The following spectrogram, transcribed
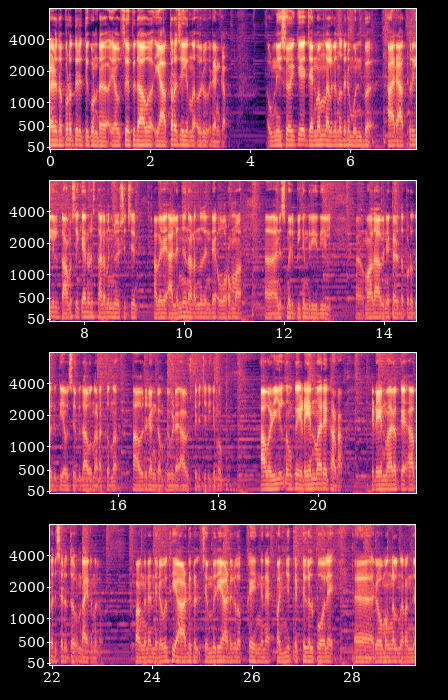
കഴുതപ്പുറത്തിരുത്തിക്കൊണ്ട് യൗസേ പിതാവ് യാത്ര ചെയ്യുന്ന ഒരു രംഗം. ഉണ്ണീശോയ്ക്ക് ജന്മം നൽകുന്നതിന് മുൻപ് ആ രാത്രിയിൽ താമസിക്കാനൊരു സ്ഥലം അന്വേഷിച്ച് അവരെ അലഞ്ഞു നടന്നതിന്റെ ഓർമ്മ അനുസ്മരിപ്പിക്കുന്ന രീതിയിൽ മാതാവിനെ കഴുതപ്പുറത്തിരുത്തി യൗസേ പിതാവ് നടക്കുന്ന ആ ഒരു രംഗം ഇവിടെ ആവിഷ്കരിച്ചിരിക്കുന്നു. ആ വഴിയിൽ നമുക്ക് ഇടയന്മാരെ കാണാം. ഇടയന്മാരൊക്കെ ആ പരിസരത്ത് ഉണ്ടായിരുന്നല്ലോ. അപ്പം അങ്ങനെ നിരവധി ആടുകൾ ചെമ്മരിയാടുകളൊക്കെ ഇങ്ങനെ പഞ്ഞിക്കെട്ടുകൾ പോലെ രോമങ്ങൾ നിറഞ്ഞ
